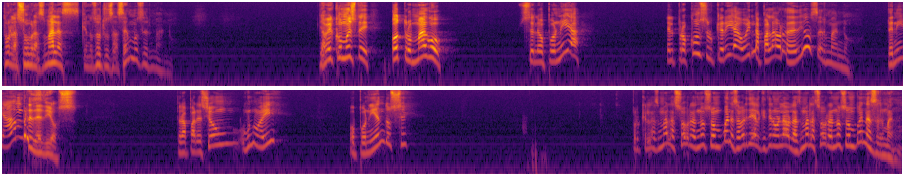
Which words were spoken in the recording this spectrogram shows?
por las obras malas que nosotros hacemos, hermano. Ya ve cómo este otro mago se le oponía. El procónsul quería oír la palabra de Dios, hermano tenía hambre de Dios. Pero apareció un- uno ahí oponiéndose. Porque las malas obras no son buenas. A ver, dígale que tiene a un lado, las malas obras no son buenas, hermano.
